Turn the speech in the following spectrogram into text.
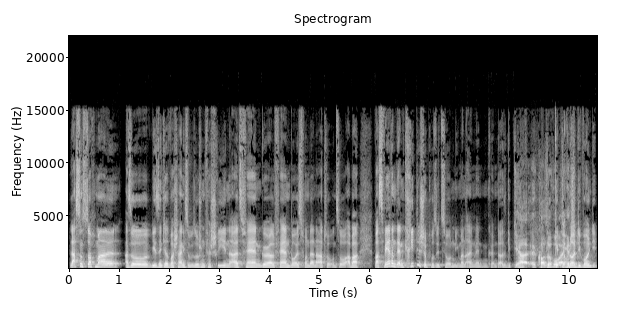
Lasst uns doch mal, also wir sind ja wahrscheinlich sowieso schon verschrien als Fangirl, Fanboys von der NATO und so, aber was wären denn kritische Positionen, die man einwenden könnte? Also gibt Ja, äh, Kosovo. gibt ja Leute, die wollen die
